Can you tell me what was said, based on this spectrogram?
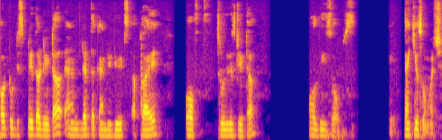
how to display the data and let the candidates apply of through this data all these jobs okay. thank you so much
